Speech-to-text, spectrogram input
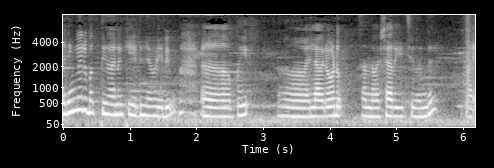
ഏതെങ്കിലും ഒരു ഭക്തിഗാനമൊക്കെ ആയിട്ട് ഞാൻ വരും. അപ്പോൾ എല്ലാവരോടും സന്തോഷം അറിയിച്ചുകൊണ്ട് ബൈ.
